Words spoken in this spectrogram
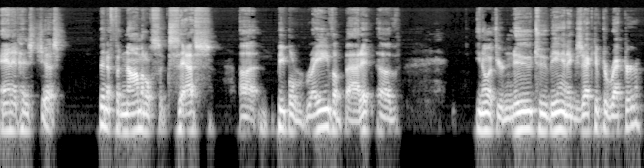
And it has just been a phenomenal success. Uh, people rave about it. Of you know, if you're new to being an executive director,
